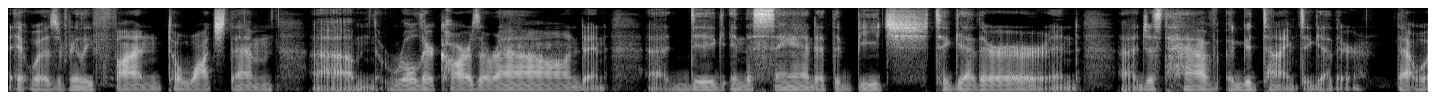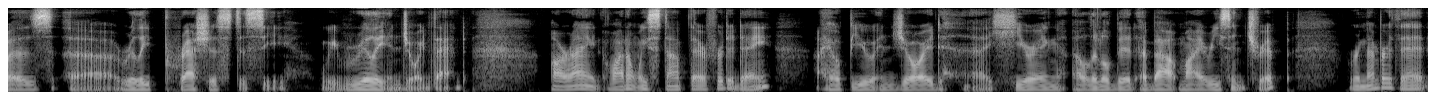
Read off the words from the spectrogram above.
It was really fun to watch them um, roll their cars around and uh, dig in the sand at the beach together and uh, just have a good time together. That was uh, really precious to see. We really enjoyed that. All right, why don't we stop there for today? I hope you enjoyed uh, hearing a little bit about my recent trip. Remember that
